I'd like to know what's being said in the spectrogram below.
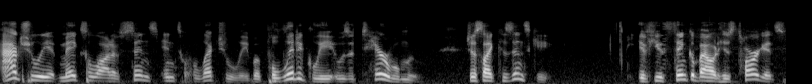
Actually, it makes a lot of sense intellectually, but politically, it was a terrible move. Just like Kaczynski. If you think about his targets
